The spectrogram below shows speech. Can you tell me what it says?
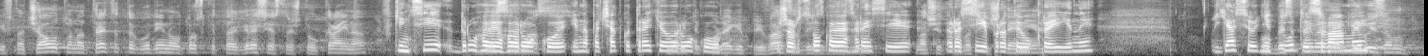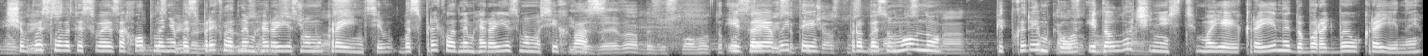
і в началото на третата година от руската агресія срещу Україна В кінці другого року і на початку третього року жорстокої агресії Росії проти України. Я сьогодні от тут з безпримерний вами, героїзм на щоб українців, висловити своє захоплення безпримерний безприкладним героїзм на героїзмом всички вас. українців, безприкладним героїзмом усіх і да вас. заявя безусловната і подкрепа і заявити съпричастност про на моята безумовну страна підтримку каузата і на Україна. долученість моєї країни до боротьби України.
